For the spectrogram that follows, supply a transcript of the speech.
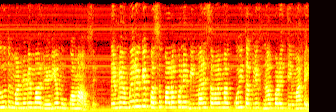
દૂધ મંડળીઓમાં રેડિયો મૂકવામાં આવશે. તેમણે ઉમેર્યું કે પશુપાલકોને બીમારી સમયમાં કોઈ તકલીફ ન પડે તે માટે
